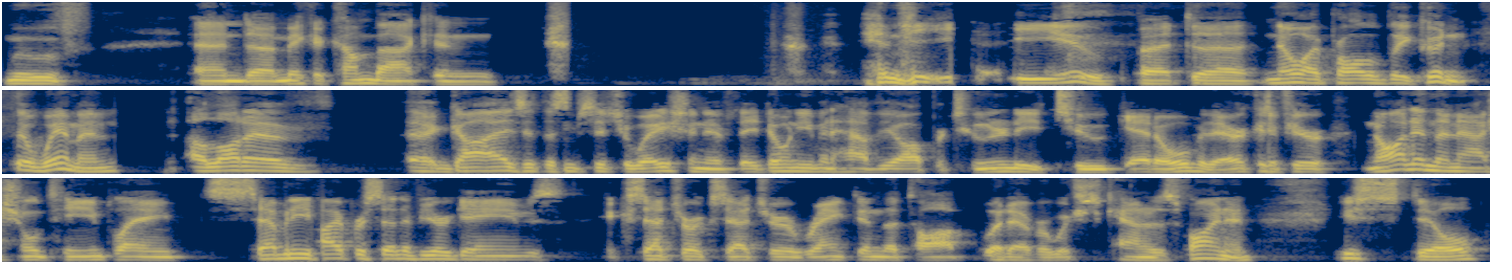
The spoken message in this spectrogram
move and uh, make a comeback in, in the EU. But, uh, no, I probably couldn't. The women, a lot of uh, guys at the same situation if they don't even have the opportunity to get over there. Because if you're not in the national team playing 75% of your games, et cetera, et cetera, ranked in the top, whatever, which Canada's fine in, you still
